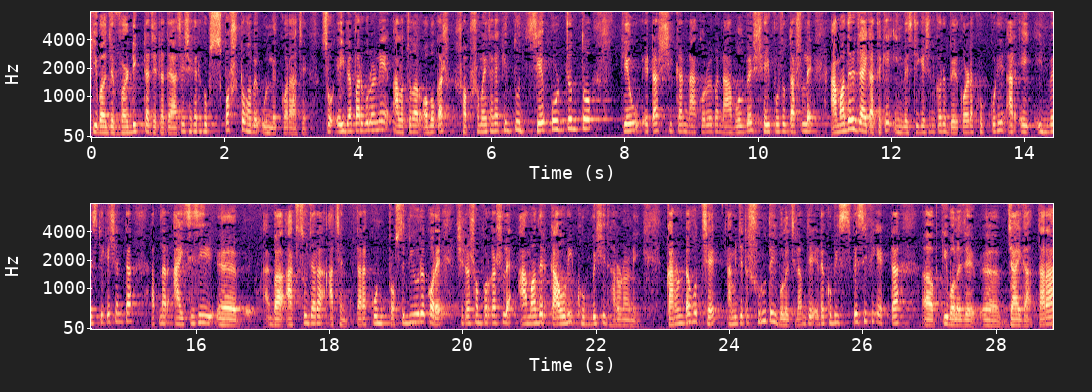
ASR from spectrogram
কি বল যে ভার্ডিকটা যেটাতে আছে, সেখানে খুব স্পষ্টভাবে উল্লেখ করা আছে। সো এই ব্যাপারগুলো নিয়ে আলোচনার অবকাশ সবসময় থাকে, কিন্তু যে পর্যন্ত কেউ এটা স্বীকার না করবে বা না বলবে, সেই পর্যন্ত আসলে আমাদের জায়গা থেকে ইনভেস্টিগেশন করে বের করাটা খুব কঠিন। আর এই ইনভেস্টিগেশনটা আপনার আইসিসি বা আকসু যারা আছেন, তারা কোন প্রসিডিউরে করে, সেটা সম্পর্কে আসলে আমাদের কাউরই খুব বেশি ধারণা নেই। কারণটা হচ্ছে, আমি যেটা শুরুতেই বলেছিলাম যে এটা খুবই স্পেসিফিক একটা কি বলে যে জায়গা। তারা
